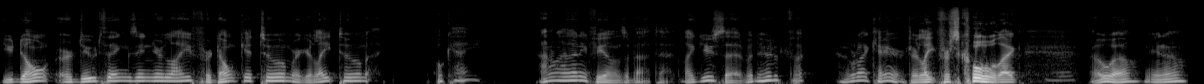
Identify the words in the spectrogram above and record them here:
You don't or do things in your life or don't get to them or you're late to them, okay. I don't have any feelings about that. Like you said, but who the fuck, who do I care if they're late for school? Like, oh well, you know?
